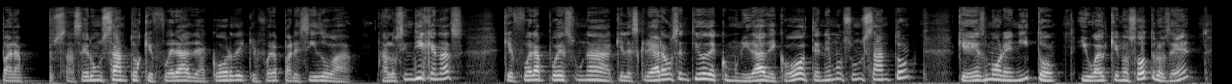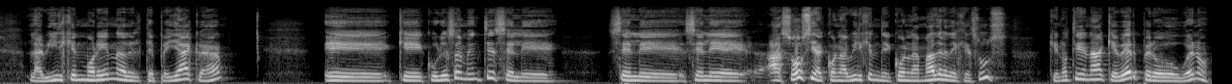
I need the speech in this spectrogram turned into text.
para pues, hacer un santo que fuera de acorde, que fuera parecido a, a los indígenas, que fuera pues una, que les creara un sentido de comunidad, de que, oh, tenemos un santo que es morenito, igual que nosotros, ¿eh? La Virgen Morena del Tepeyac, ¿ah? Eh, que curiosamente se le, se le, se le asocia con la Virgen de, con la Madre de Jesús, que no tiene nada que ver, pero bueno,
